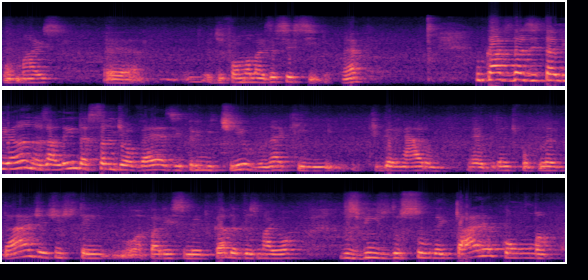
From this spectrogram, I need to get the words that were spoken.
com mais, é, de forma mais acessível. Né? No caso das italianas, além da Sangiovese Primitivo, né, que, que ganharam né, grande popularidade, a gente tem um aparecimento cada vez maior dos vinhos do sul da Itália, com uma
